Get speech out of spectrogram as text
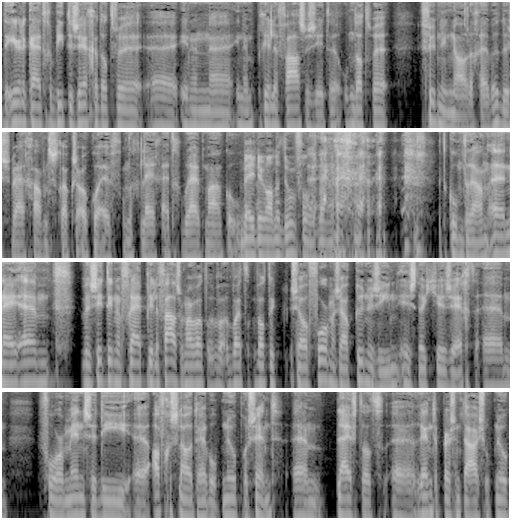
de eerlijkheid gebied te zeggen... dat we in, een, in een prille fase zitten... omdat we funding nodig hebben. Dus wij gaan straks ook wel even van de gelegenheid gebruik maken. Om, ben je nu aan het doen volgens mij? het komt eraan. Uh, nee, um, we zitten in een vrij prille fase. Maar wat, wat, wat ik zo voor me zou kunnen zien... is dat je zegt... Um, voor mensen die uh, afgesloten hebben op 0%... Um, blijft dat uh, rentepercentage op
